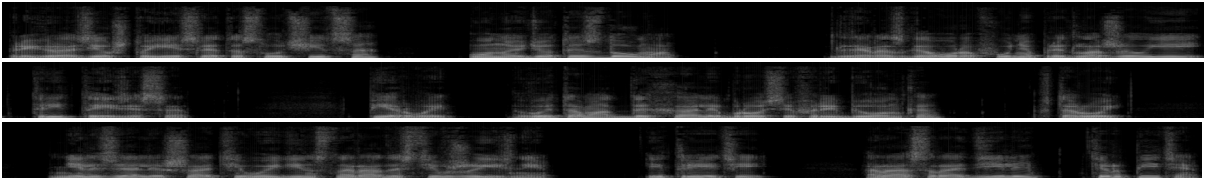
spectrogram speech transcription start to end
Пригрозил, что если это случится, он уйдет из дома. Для разговора Фуня предложил ей три тезиса. Первый. Вы там отдыхали, бросив ребенка. Второй. Нельзя лишать его единственной радости в жизни. И третий. Раз родили, терпите.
